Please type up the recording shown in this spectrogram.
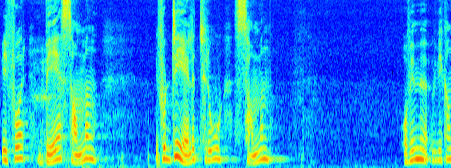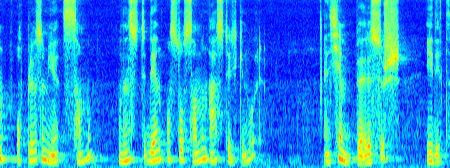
Vi får be sammen. Vi får dele tro sammen. Og vi, vi kan oppleve så mye sammen. Og den, det å stå sammen er styrken vår. En kjemperessurs i ditt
